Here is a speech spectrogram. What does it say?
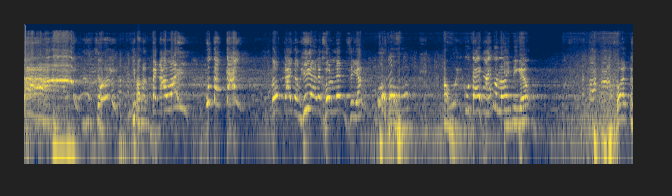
บ้าที่ผ่านเป็นอะไร กูตกใจ ตกใจแต่เฮียและคนเล่นเสียง โอ้โหเอ้าอุ๊ยกูใจหายหมดเลยกินอีกแล้ววัดโท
